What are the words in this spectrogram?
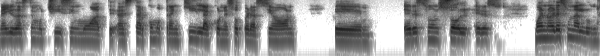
me ayudaste muchísimo a, estar como tranquila con esa operación. Eh, eres un sol, eres, bueno, eres una luna.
